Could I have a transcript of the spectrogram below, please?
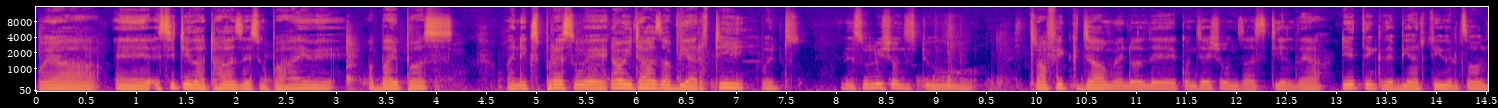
where uh, a city that has a superhighway, a bypass, an expressway. Now it has a BRT, but the solutions to traffic jam and all the congestions are still there. Do you think the BRT will solve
